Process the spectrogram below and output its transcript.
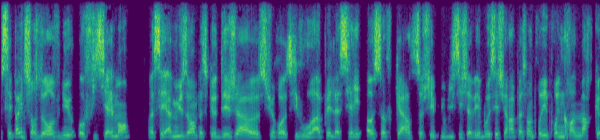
C'est pas une source de revenus officiellement, c'est amusant parce que déjà, euh, sur, euh, si vous vous rappelez de la série House of Cards chez Publicis, j'avais bossé sur un placement de produit pour une grande marque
